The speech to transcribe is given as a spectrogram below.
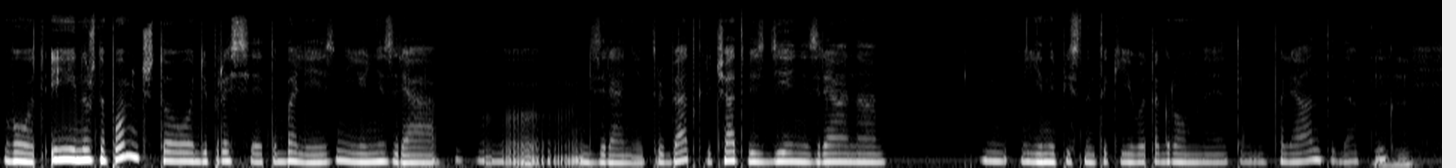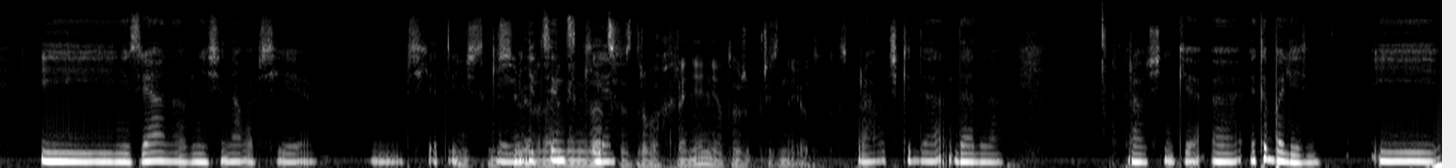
Вот. И нужно помнить, что депрессия — это болезнь, ее не зря, не зря они трубят, кричат везде, не зря она... Ей написаны такие вот огромные там фолианты, да, книг. Mm-hmm. И не зря она внесена во все психиатрические, Всемирная медицинские... организация здравоохранения тоже признает это. Справочки, да, да, да, да. Справочники. Э, это болезнь. И,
